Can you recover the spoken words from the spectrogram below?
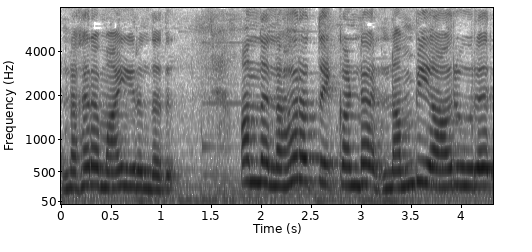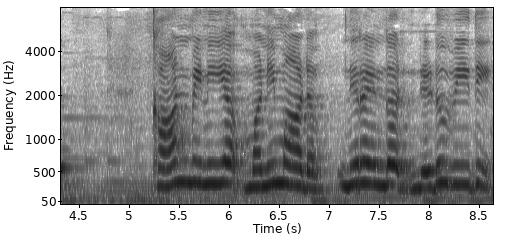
நகரமாய் இருந்தது அந்த நகரத்தை கண்ட நம்பி ஆரூரர் காண்பினிய மணிமாடம் நிறைந்த நெடுவீதி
